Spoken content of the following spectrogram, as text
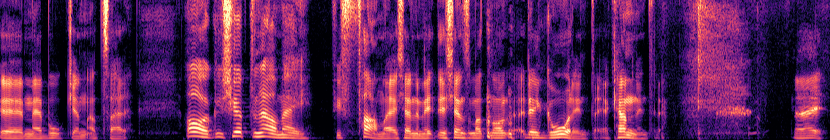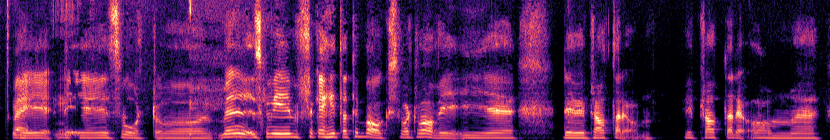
eh, med boken att så här, ja, köp den här av mig. Fy fan vad jag känner mig, det känns som att någon, det går inte, jag kan inte det. Nej. Det, det är svårt att... Men ska vi försöka hitta tillbaks? Vart var vi i eh, det vi pratade om? Vi pratade om... eh,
